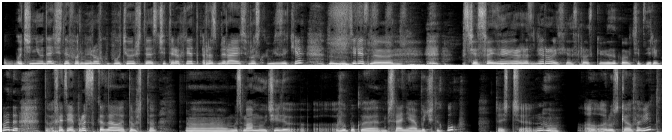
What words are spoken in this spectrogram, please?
очень неудачная формулировка получилась, что я с четырех лет разбираюсь в русском языке. Ну, мне интересно, сейчас разберусь я с русским языком 4 года. Хотя я просто сказала о том, что мы с мамой учили э, выпуклое написание обычных букв, то есть, э, ну, русский алфавит,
